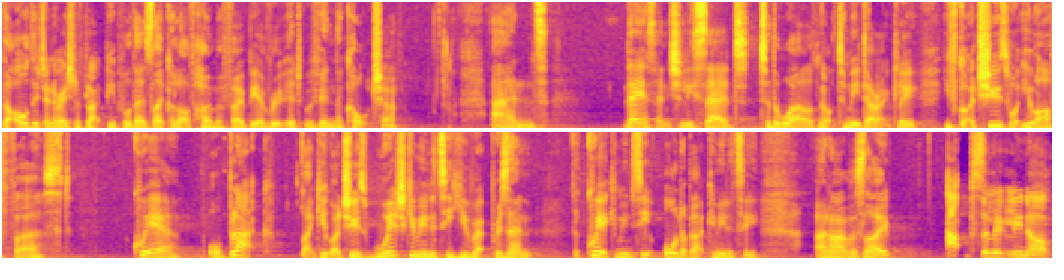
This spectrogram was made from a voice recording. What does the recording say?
the older generation of black people, there's like a lot of homophobia rooted within the culture. And they essentially said to the world, not to me directly, you've got to choose what you are first queer or black. Like you've got to choose which community you represent, the queer community or the black community. And I was like, absolutely not.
